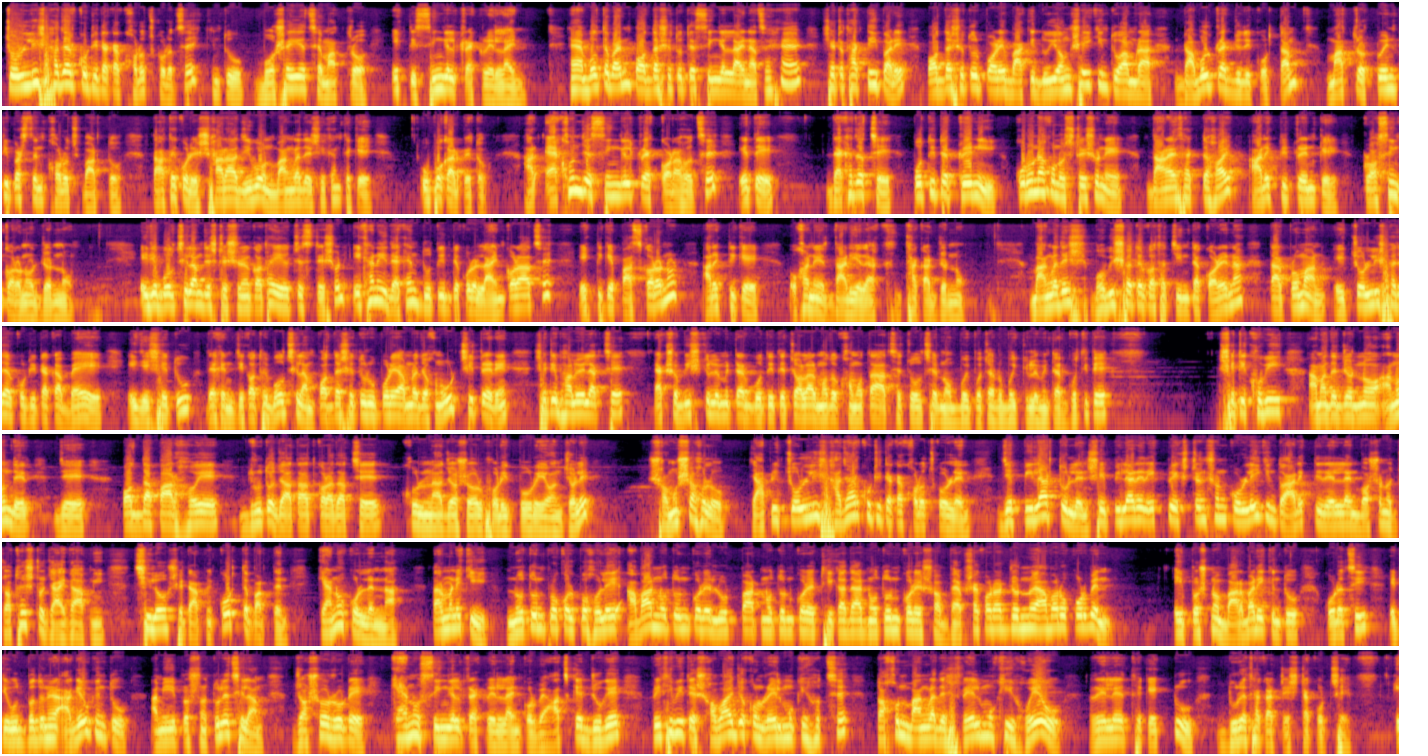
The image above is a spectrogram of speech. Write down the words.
চল্লিশ হাজার কোটি টাকা খরচ করেছে, কিন্তু বসাইয়েছে মাত্র একটি সিঙ্গেল ট্র্যাক রেল লাইন হ্যাঁ বলতে পারেন পদ্মা সেতুতে সিঙ্গেল লাইন আছে। হ্যাঁ সেটা থাকতেই পারে। পদ্মা সেতুর পরে বাকি দুই অংশেই কিন্তু আমরা ডাবল ট্র্যাক যদি করতাম, মাত্র টোয়েন্টি পার্সেন্ট খরচ বাড়তো। তাতে করে সারা জীবন বাংলাদেশ এখান থেকে উপকার পেত। আর এখন যে সিঙ্গেল ট্র্যাক করা হচ্ছে, এতে দেখা যাচ্ছে প্রতিটা ট্রেনই কোনো না কোনো স্টেশনে দাঁড়ায় থাকতে হয়, আরেকটি ট্রেনকে ক্রসিং করানোর জন্য। এই যে বলছিলাম যে স্টেশনের কথা, এই হচ্ছে স্টেশন। এখানেই দেখেন দু তিনটে করে লাইন করা আছে, একটিকে পাস করানোর, আরেকটিকে ওখানে দাঁড়িয়ে রাখ, থাকার জন্য। বাংলাদেশ ভবিষ্যতের কথা চিন্তা করে না, তার প্রমাণ এই চল্লিশ হাজার কোটি টাকা ব্যয়ে এই যে সেতু, দেখেন যে কথা বলছিলাম, পদ্মা সেতুর উপরে আমরা যখন উঠছি ট্রেনে, সেটি ভালোই লাগছে। একশো বিশ কিলোমিটার গতিতে চলার মতো ক্ষমতা আছে, চলছে নব্বই পঁচানব্বই কিলোমিটার গতিতে। সেটি খুবই আমাদের জন্য আনন্দের যে পদ্মা পার হয়ে দ্রুত যাতায়াত করা যাচ্ছে খুলনা, যশোর, ফরিদপুর এই অঞ্চলে। সমস্যা হলো যে আপনি চল্লিশ হাজার কোটি টাকা খরচ করলেন, যে পিলার তুললেন, সেই পিলারের একটু এক্সটেনশন করলেই কিন্তু আরেকটি রেল লাইন বসানোর যথেষ্ট জায়গা আপনি ছিল, সেটা আপনি করতে পারতেন। কেন করলেন না? তার মানে কি? নতুন প্রকল্প হলে আবার নতুন করে লুটপাট, নতুন করে ঠিকাদার, নতুন করে সব ব্যবসা করার জন্য আবারও করবেন? এই প্রশ্ন বারবারই কিন্তু করেছি। এটি উদ্বোধনের আগেও কিন্তু আমি এই প্রশ্ন তুলেছিলাম, যশোর রোডে কেন সিঙ্গেল ট্র্যাক রেল লাইন করবে? আজকের যুগে পৃথিবীতে সবাই যখন রেলমুখী হচ্ছে, তখন বাংলাদেশ রেলমুখী হয়েও রেলের থেকে একটু দূরে থাকার চেষ্টা করছে।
